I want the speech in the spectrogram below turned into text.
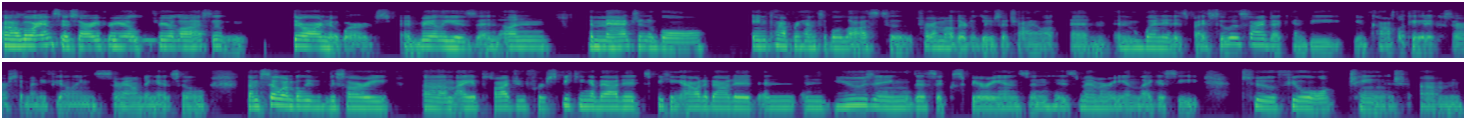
Uh, Laura, I'm so sorry for your for your loss. There are no words. It really is an unimaginable, incomprehensible loss to for a mother to lose a child. And and when it is by suicide, that can be complicated because there are so many feelings surrounding it. So I'm so unbelievably sorry. Um, I applaud you for speaking about it, speaking out about it, and and using this experience and his memory and legacy to fuel change. Um,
